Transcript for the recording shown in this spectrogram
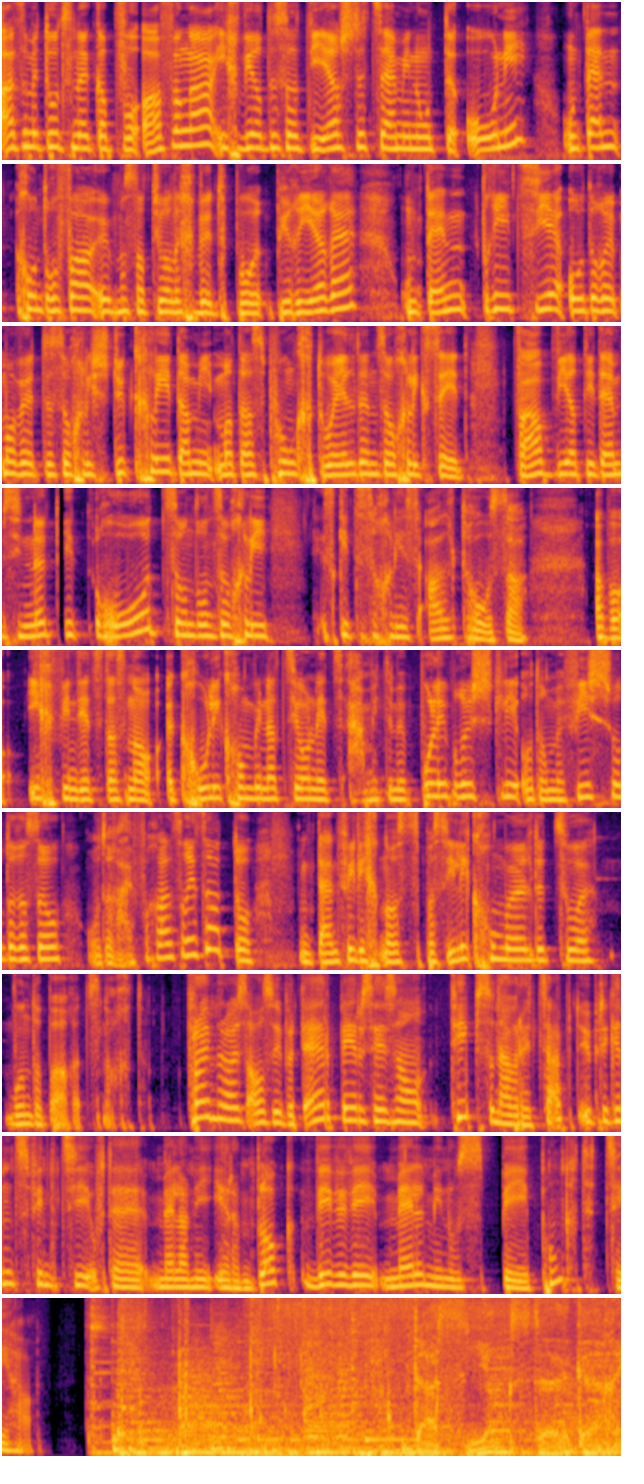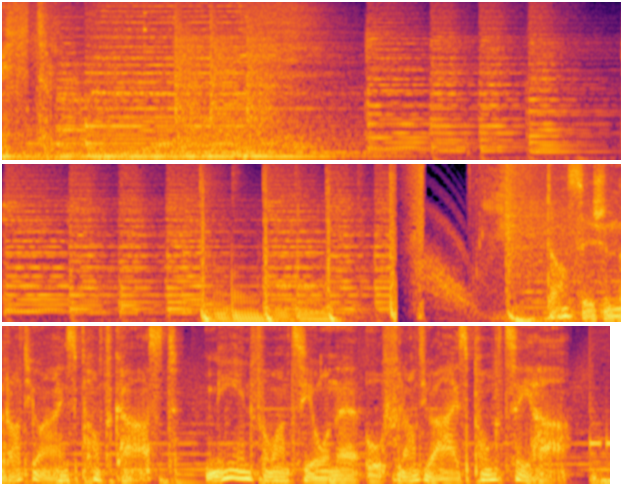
Also man tut es nicht von Anfang an. Ich würde so die ersten 10 Minuten ohne und dann kommt darauf an, ob man es natürlich pürieren und dann reinziehen oder ob man so ein Stückchen, damit man das punktuell dann so ein sieht. Die Farbe wird in dem Sinne nicht rot, sondern so ein bisschen, es gibt so ein, bisschen ein Altrosa. Aber ich finde jetzt das noch eine coole Kombination jetzt auch mit einem Bullebrüstli oder einem Fisch oder so oder einfach als Risotto. Und dann vielleicht noch das Basilikumöl dazu. Wunderbare Nacht. Freuen wir uns also über die Erdbeersaison. Tipps und auch Rezepte übrigens findet Sie auf der Melanie ihrem Blog www.mel-b.ch. Das jüngste Gericht. Das ist ein Radio 1 Podcast. Mehr Informationen auf radio1.ch.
